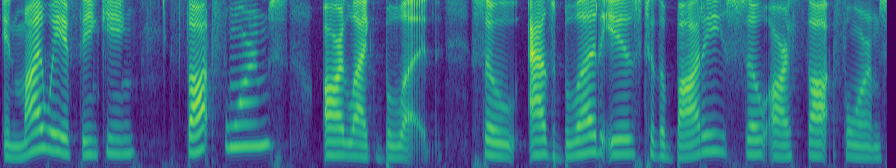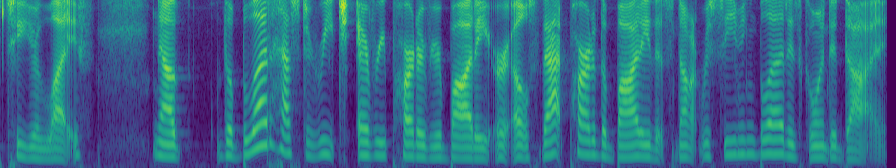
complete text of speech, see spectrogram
in my way of thinking, thought forms are like blood. So, as blood is to the body, so are thought forms to your life. Now, the blood has to reach every part of your body, or else that part of the body that's not receiving blood is going to die.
